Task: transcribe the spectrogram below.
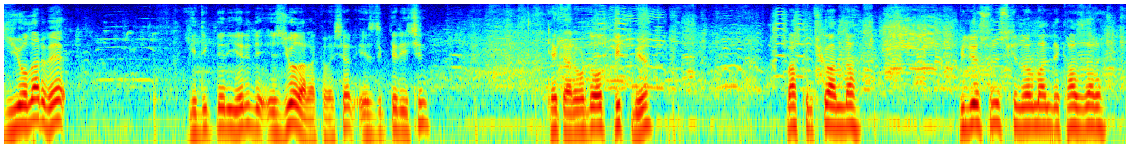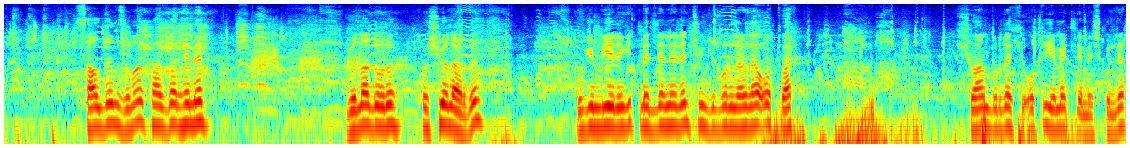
yiyorlar ve yedikleri yeri de eziyorlar arkadaşlar. Ezdikleri için tekrar orada ot bitmiyor. Bakın şu anda biliyorsunuz ki normalde kazları saldığım zaman kazlar hemen yola doğru koşuyorlardı. Bugün bir yere gitmediler neden? Çünkü buralarda ot var. Şu an buradaki otu yemekle meşguller.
